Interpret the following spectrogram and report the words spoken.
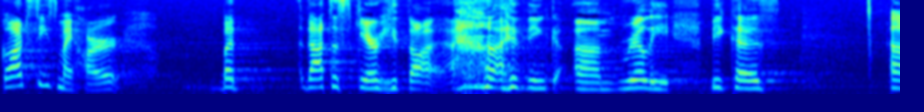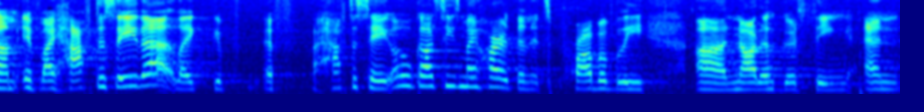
god sees my heart. But that's a scary thought i think um, really because um, if i have to say that like if, if i have to say oh god sees my heart then it's probably uh, not a good thing. And,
